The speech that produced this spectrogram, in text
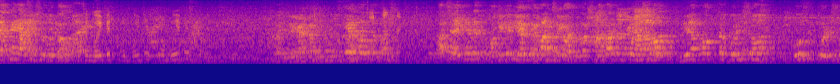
লেখাই আছে সচিবালয়। আচ্ছা বই বের করো বই বের করো বই বের? আচ্ছা এখানে অনেকে দেখতে পাচ্ছে সাধারণ পরিষদ নিরাপত্তা পরিষদ ওসি পরিষদ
